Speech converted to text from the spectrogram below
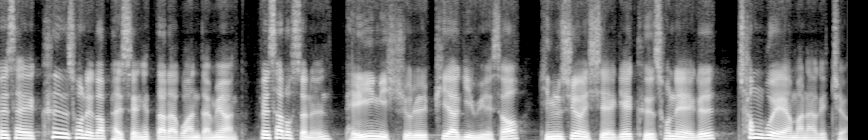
회사에 큰 손해가 발생했다라고 한다면 회사로서는 배임 이슈를 피하기 위해서 김수현 씨에게 그 손해액을 청구해야만 하겠죠.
